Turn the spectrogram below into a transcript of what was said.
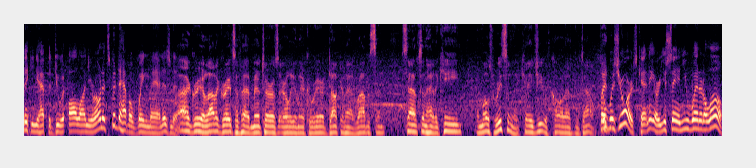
thinking you have to do it all on your own. It's good to have a wingman, isn't it? I agree. A lot of greats have had mentors early in their career. Duncan had Robinson, Sampson had Akeem, and most recently KG with Carl Anthony Towns. Who was yours, Kenny? Or are you saying you went it alone?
